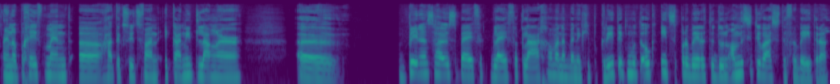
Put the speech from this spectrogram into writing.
En op een gegeven moment had ik zoiets van... ik kan niet langer binnenshuis blijven, blijven klagen, want dan ben ik hypocriet. Ik moet ook iets proberen te doen om de situatie te verbeteren.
